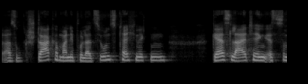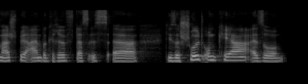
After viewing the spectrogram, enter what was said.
also starke Manipulationstechniken. Gaslighting ist zum Beispiel ein Begriff, das ist äh, diese Schuldumkehr, also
